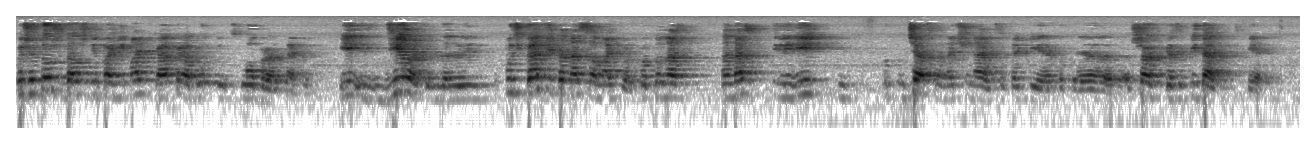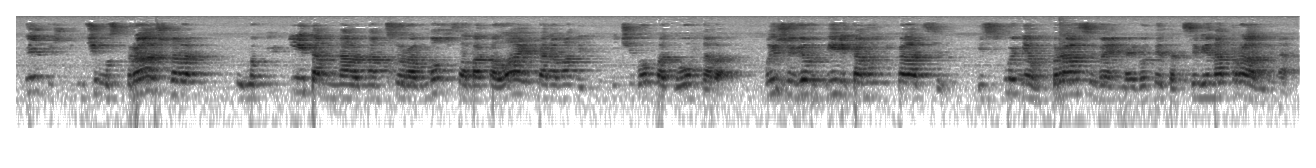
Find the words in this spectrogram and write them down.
Вы же тоже должны понимать, как работают с образами. И делать, э, пускать это на самотек. Вот у нас на нас телевидении часто начинаются такие э, шаркозакидательские ничего страшного, вот, и там нам, нам все равно, собака лает, караван, ничего подобного. Мы живем в мире коммуникации. И сегодня вбрасываемая вот эта целенаправленно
